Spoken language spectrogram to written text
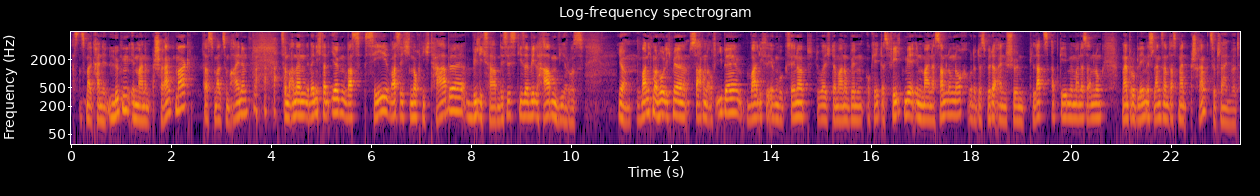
erstens mal keine Lücken in meinem Schrank mag. Das mal zum einen. zum anderen, wenn ich dann irgendwas sehe, was ich noch nicht habe, will ich es haben. Das ist dieser Will-Haben-Virus. Ja, manchmal hole ich mir Sachen auf Ebay, weil ich sie irgendwo gesehen habe, weil ich der Meinung bin, okay, das fehlt mir in meiner Sammlung noch oder das würde einen schönen Platz abgeben in meiner Sammlung. Mein Problem ist langsam, dass mein Schrank zu klein wird.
